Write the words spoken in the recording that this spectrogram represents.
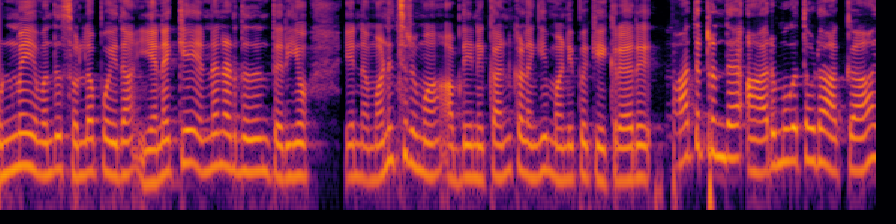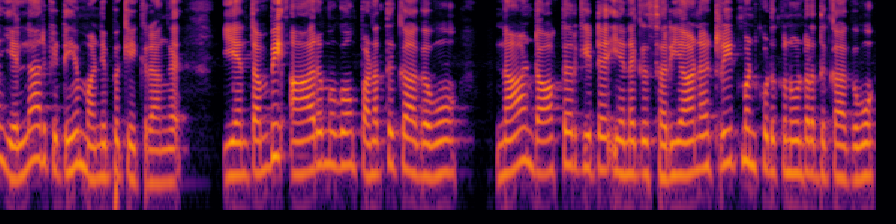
உண்மையை வந்து சொல்ல போய் தான் எனக்கே என்ன நடந்ததுன்னு தெரியும். என்னை மன்னிச்சிருமா? அப்படின்னு கண் கலங்கி மன்னிப்பு கேட்குறாரு பார்த்துட்டு இருந்த ஆறுமுகத்தோட அக்கா எல்லார்கிட்டேயும் மன்னிப்பு கேட்குறாங்க என் தம்பி ஆறுமுகம் பணத்துக்காகவும் நான் டாக்டர்கிட்ட எனக்கு சரியான ட்ரீட்மெண்ட் கொடுக்கணுன்றதுக்காகவும்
